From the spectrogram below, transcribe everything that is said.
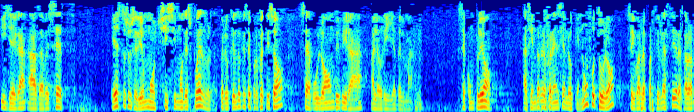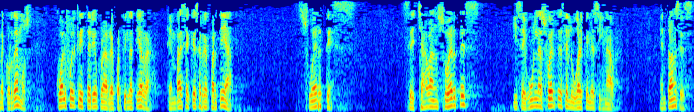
y llega a Dabeset. Esto sucedió muchísimo después, ¿verdad? Pero ¿qué es lo que se profetizó? Zabulón vivirá a la orilla del mar. Se cumplió, haciendo referencia a lo que en un futuro se iba a repartir las tierras. Ahora recordemos, ¿cuál fue el criterio para repartir la tierra? ¿En base a qué se repartía? Suertes. Se echaban suertes y según la suerte es el lugar que le asignaban. Entonces,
